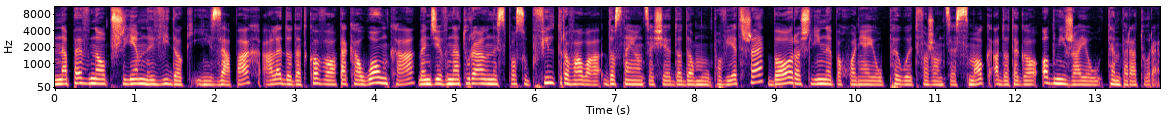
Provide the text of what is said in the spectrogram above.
Na pewno przyjemny widok i zapach, ale dodatkowo taka łąka będzie w naturalny sposób filtrowała dostające się do domu powietrze, bo rośliny pochłaniają pyły tworzące smog, a do tego obniżają temperaturę.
